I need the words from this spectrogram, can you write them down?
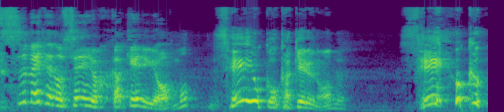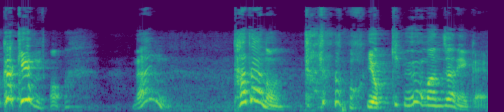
すべての勢力かけるよ。も性欲をかけるの？性欲をかけるの？なんただのただの欲求不満じゃねえかよ。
